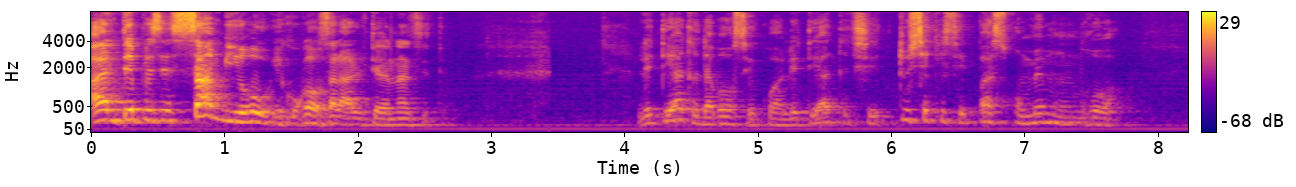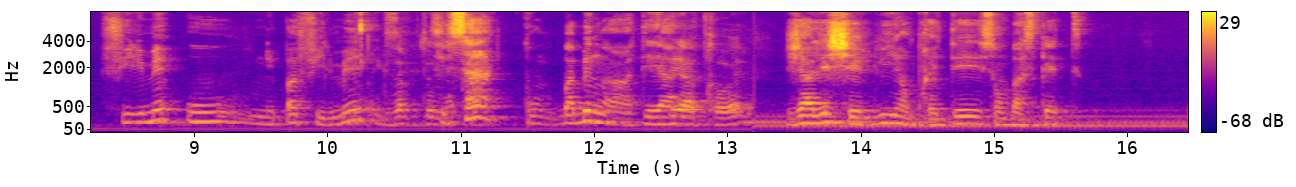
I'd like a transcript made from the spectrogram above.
antpc sans bureau ekoka kosala alternance te le théâtre d'abord c'est quoi? Le théâtre c'est tout ce qui se passe au même endroit filmer ou ne pas filmer Exactement. c'est ça qu'on babengaka théâtre Théâtre, ouais. J'allais chez lui emprunter son basket.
